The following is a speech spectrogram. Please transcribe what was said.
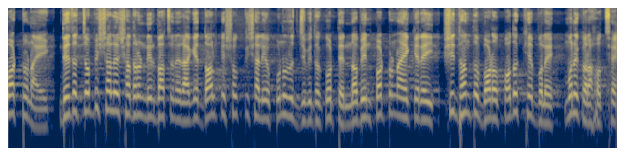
পট্টনায়ক। দুই হাজার চব্বিশ সালের সাধারণ নির্বাচনের আগে দলকে শক্তিশালী ও পুনরুজ্জীবিত করতে নবীন পট্টনায়কের এই সিদ্ধান্ত বড় পদক্ষেপ বলে মনে করা হচ্ছে।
